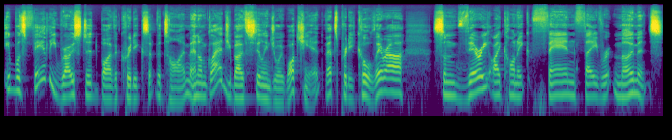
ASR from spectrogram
It was fairly roasted by the critics at the time, and I'm glad you both still enjoy watching it. That's pretty cool. There are some very iconic fan favorite moments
